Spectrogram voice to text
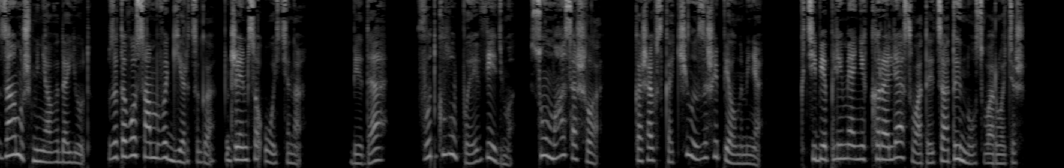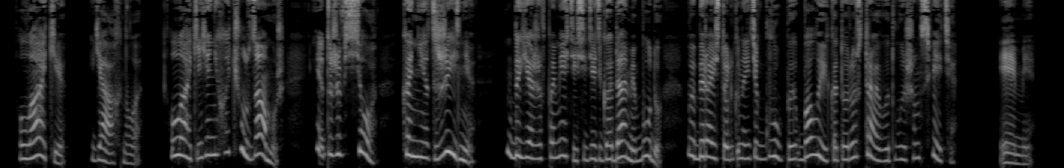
«Замуж меня выдают. За того самого герцога, Джеймса Остина». «Беда? Вот глупая ведьма. С ума сошла!» Кошак вскочил и зашипел на меня. «К тебе племянник короля сватается, а ты нос воротишь». «Лаки!» — я ахнула. «Лаки, я не хочу замуж! Это же все! Конец жизни! Да я же в поместье сидеть годами буду, выбираясь только на эти глупые балы, которые устраивают в высшем свете». «Эми,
